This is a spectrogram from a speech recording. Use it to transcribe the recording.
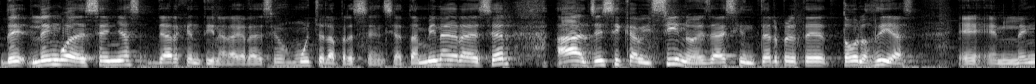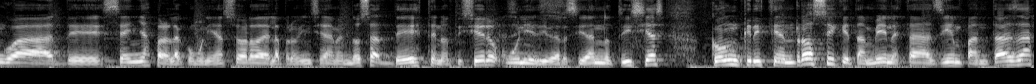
de Lengua de Señas de Argentina. Le agradecemos mucho la presencia. También agradecer a Jessica Vicino, ella es intérprete todos los días eh, en Lengua de Señas para la comunidad sorda de la provincia de Mendoza de este noticiero, Unidiversidad Noticias, con Cristian Rossi, que también está allí en pantalla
